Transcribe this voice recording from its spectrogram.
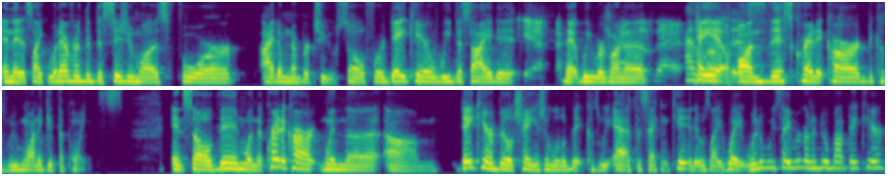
and then it's like whatever the decision was for item number two. So for daycare, we decided yeah. that we were going to pay it this. on this credit card because we want to get the points. And so then when the credit card, when the um, daycare bill changed a little bit because we added the second kid, it was like, wait, what did we say we're going to do about daycare?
